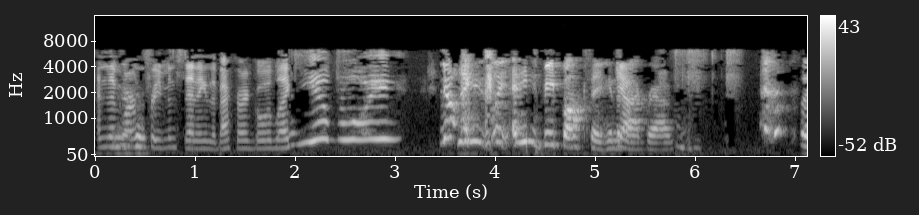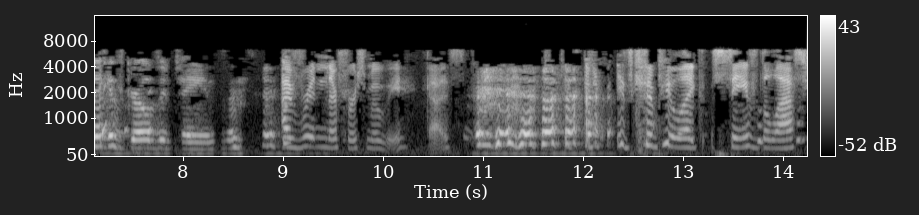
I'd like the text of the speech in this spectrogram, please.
And then Martin Freeman standing in the background going like, "Yeah, boy." No, and he's like, and he's beatboxing in the Yeah. background. like his girls in chains. I've written their first movie, guys. It's gonna be like Save the Last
